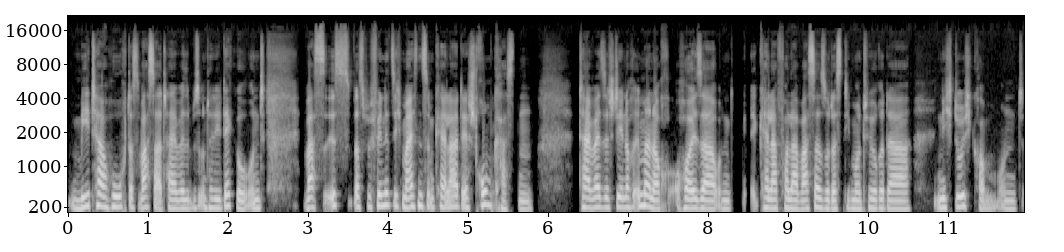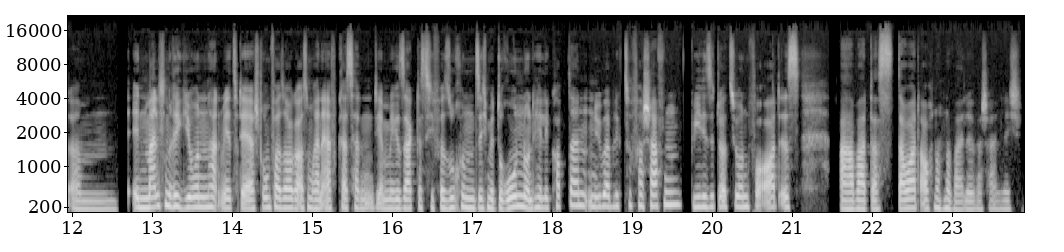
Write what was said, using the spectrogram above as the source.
Meter hoch das Wasser, teilweise bis unter die Decke. Und was ist, was befindet sich meistens im Keller? Der Stromkasten. Teilweise stehen auch immer noch Häuser und Keller voller Wasser, sodass die Monteure da nicht durchkommen. Und ähm, in manchen Regionen hat mir jetzt der Stromversorger aus dem Rhein-Erf-Kreis, die haben mir gesagt, dass sie versuchen, sich mit Drohnen und Helikoptern einen Überblick zu verschaffen, wie die Situation vor Ort ist. Aber das dauert auch noch eine Weile wahrscheinlich.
